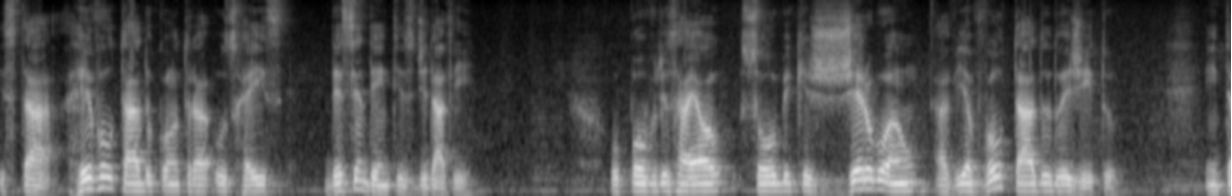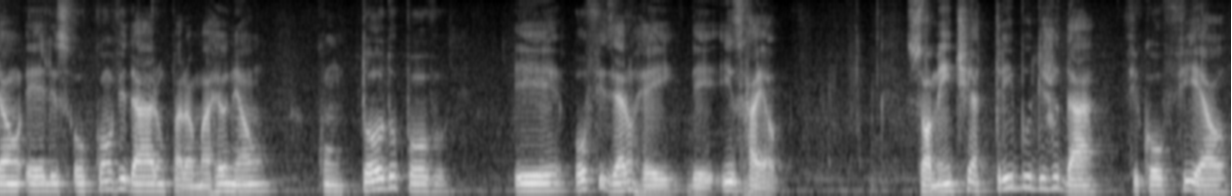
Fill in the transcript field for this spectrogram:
está revoltado contra os reis descendentes de Davi o povo de Israel soube que Jeroboão havia voltado do Egito. Então eles o convidaram para uma reunião com todo o povo e o fizeram rei de Israel. Somente a tribo de Judá ficou fiel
